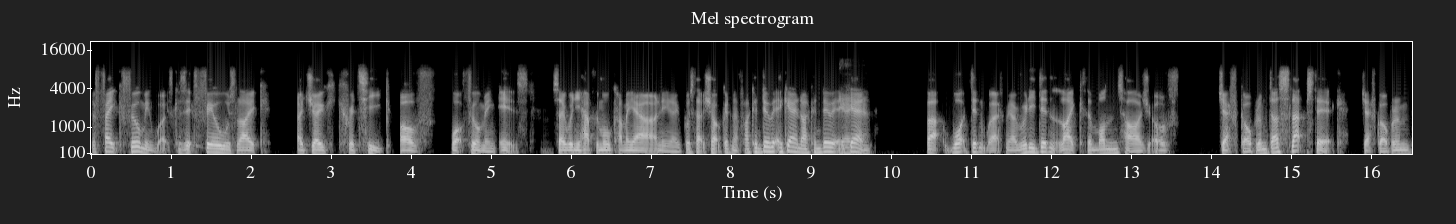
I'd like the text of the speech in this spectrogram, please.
the fake filming works because it feels like a joke critique of what filming is. So when you have them all coming out and you know, was that shot good enough? I can do it again. I can do it Yeah, again. yeah. But what didn't work for me, I really didn't like the montage of Jeff Goldblum does slapstick. Jeff Goldblum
